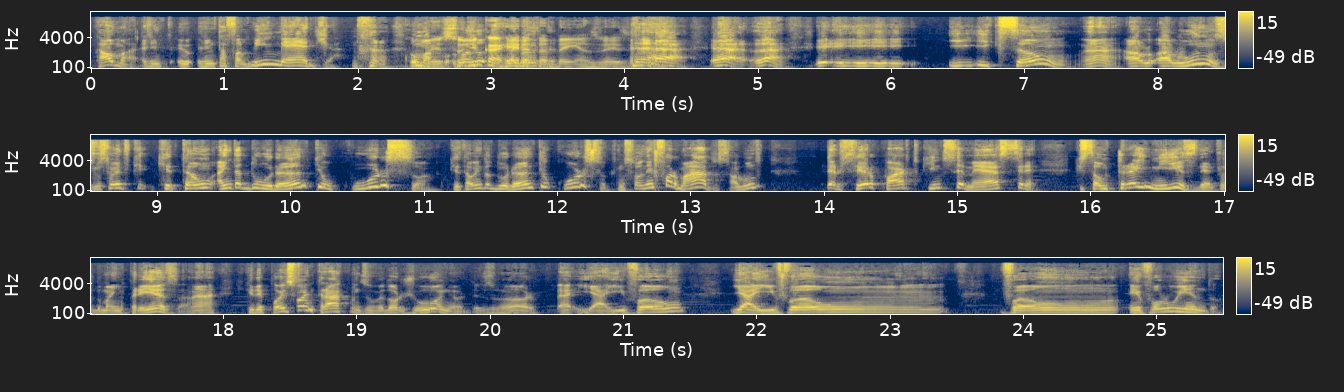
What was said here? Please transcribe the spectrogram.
Calma, a gente, a gente tá falando em média. Começo uma, de carreira quando, também, às vezes. É, né? é, é. E, e, e, e, que são né, alunos justamente que estão ainda durante o curso, que estão ainda durante o curso, que não são nem formados, alunos terceiro, quarto, quinto semestre, que são trainees dentro de uma empresa, né? Que depois vão entrar como desenvolvedor júnior, desenvolvedor, né, e aí vão e aí vão vão evoluindo.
